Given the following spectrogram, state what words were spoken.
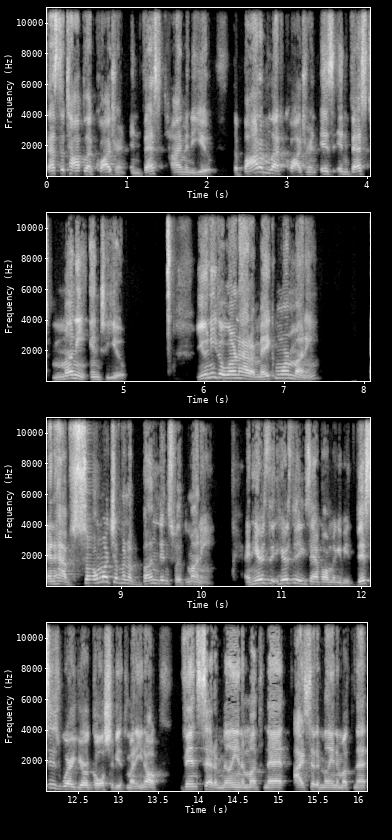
That's the top left quadrant. Invest time into you. The bottom left quadrant is invest money into you. You need to learn how to make more money and have so much of an abundance with money. And here's the, here's the example I'm gonna give you. This is where your goal should be with money. You know, Vince said a million a month net. I said a million a month net.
